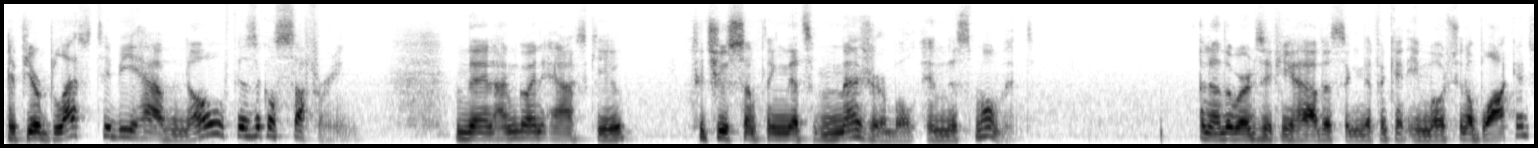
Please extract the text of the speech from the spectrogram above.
If you're blessed to be have no physical suffering, then I'm going to ask you to choose something that's measurable in this moment. In other words, if you have a significant emotional blockage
